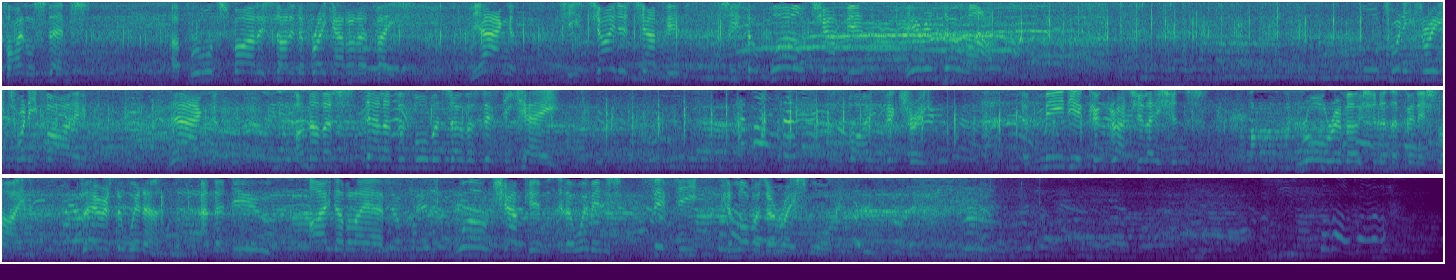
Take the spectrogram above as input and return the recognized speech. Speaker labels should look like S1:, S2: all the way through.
S1: final steps. A broad smile is starting to break out on her face. Liang, she's China's champion. She's the world champion here in Doha. 423.25. Liang, another stellar performance over 50k. A fine victory. Immediate congratulations. Raw emotion at the finish line. There is the winner and the new IAAF world champion in the women's 50 kilometre race walk.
